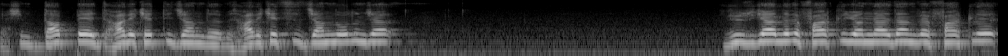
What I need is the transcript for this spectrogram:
Ya şimdi dabbe hareketli canlı, hareketsiz canlı olunca rüzgarları farklı yönlerden ve farklı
